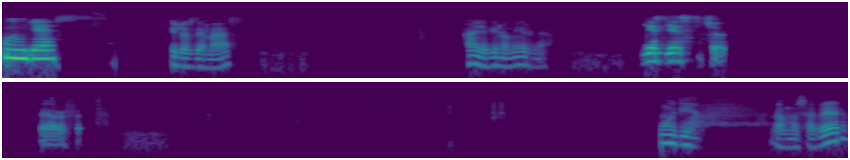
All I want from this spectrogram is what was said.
Yes. ¿Y los demás? Ah, ya vino Mirna. Yes, yes, teacher. Perfecto. Muy bien. Vamos a ver.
